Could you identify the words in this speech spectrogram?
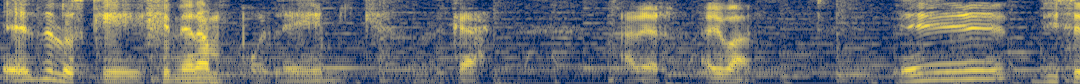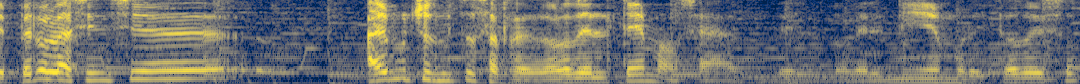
es de los que generan polémica acá. A ver, ahí va. Eh, dice, pero la ciencia... Hay muchos mitos alrededor del tema, o sea, de lo del miembro y todo eso.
